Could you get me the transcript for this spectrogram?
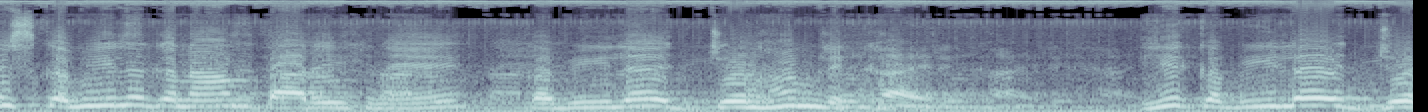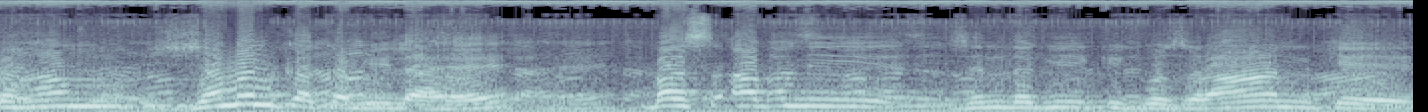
اس قبیلے کا نام تاریخ نے قبیلہ جرہم لکھا ہے۔ یہ قبیلہ جرہم یمن کا قبیلہ ہے۔ بس اپنی زندگی کی گزران کے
